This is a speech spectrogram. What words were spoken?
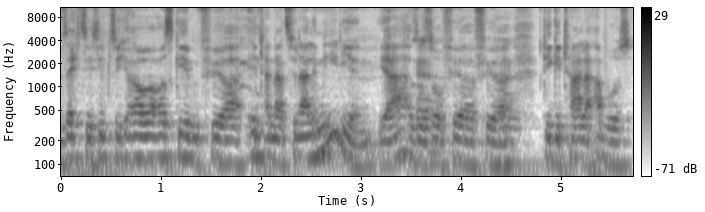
60, 70 Euro ausgeben für internationale Medien, ja, also ja. so für, für ja. digitale Abos.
